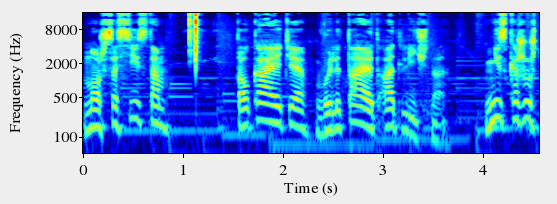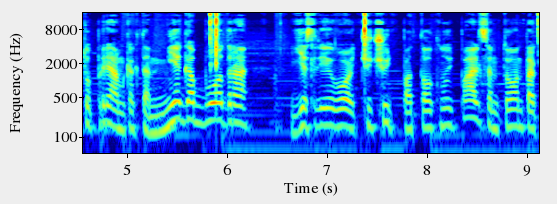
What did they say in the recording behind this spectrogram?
Нож с ассистом, толкаете, вылетает отлично. Не скажу, что прям как-то мега бодро. Если его чуть-чуть подтолкнуть пальцем, то он так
